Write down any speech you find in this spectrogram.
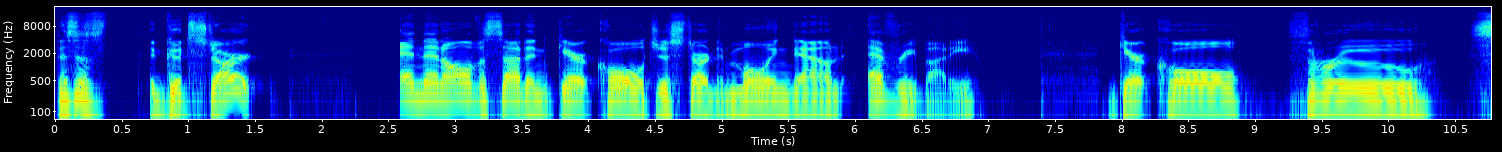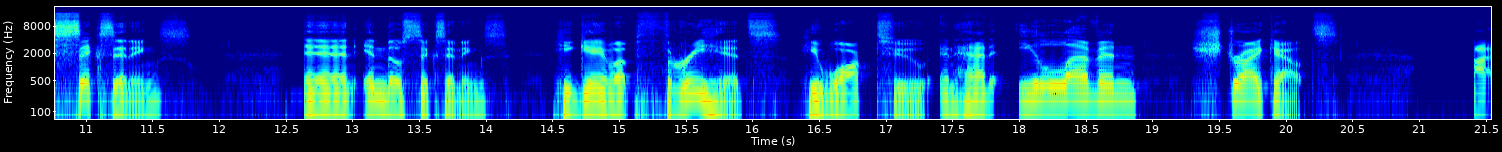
this is a good start. And then all of a sudden, Gerrit Cole just started mowing down everybody. Gerrit Cole threw six innings, and in those six innings, he gave up three hits, he walked two, and had 11 strikeouts. I,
